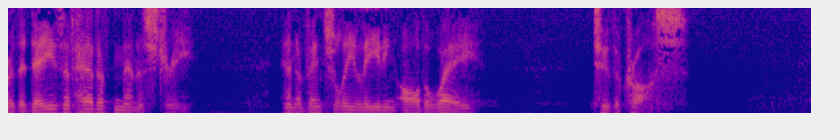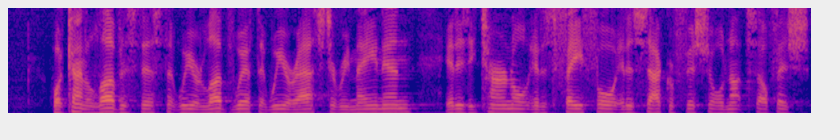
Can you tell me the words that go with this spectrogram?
for the days ahead of ministry and eventually leading all the way to the cross. What kind of love is this that we are loved with, that we are asked to remain in? It is eternal, it is faithful, it is sacrificial, not selfish.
